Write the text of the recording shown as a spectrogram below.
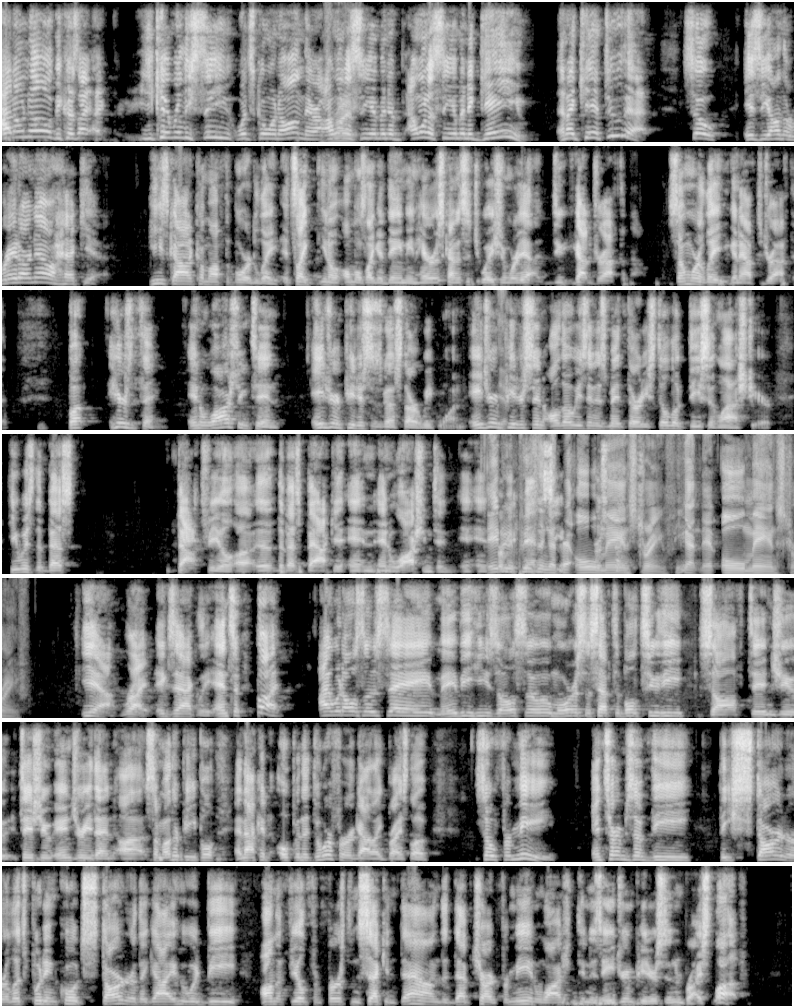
I don't know because I, I you can't really see what's going on there. I want to see him in a I want to see him in a game, and I can't do that. So is he on the radar now? Heck yeah. He's got to come off the board late. It's like you know, almost like a Damien Harris kind of situation where yeah, dude, you got to draft him now. Somewhere late, you're gonna have to draft him. But here's the thing: in Washington, Adrian Peterson is going to start Week One. Adrian Yep. Peterson, although he's in his mid 30s, still looked decent last year. He was the best backfield, uh, uh, the best back in, in, in Washington. In, Adrian Peterson got that old man strength. He got that old man strength. Yeah, right, exactly. And so, but I would also say maybe he's also more susceptible to the soft tissue, tissue injury than uh, some other people, and that could open the door for a guy like Bryce Love. So for me, in terms of the the starter, let's put in quotes starter, the guy who would be on the field for first and second down, the depth chart for me in Washington is Adrian Peterson and Bryce Love.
